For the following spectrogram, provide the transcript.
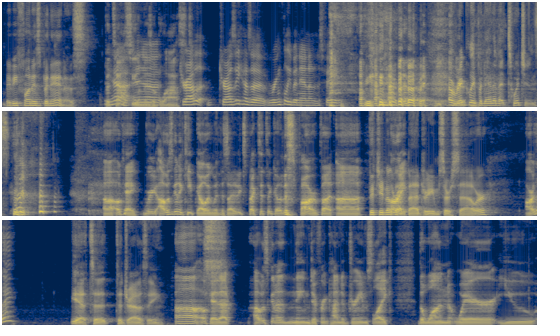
Maybe fun is bananas. Potassium yeah, is a uh, blast. Drow- Drowzee has a wrinkly banana on his face. A wrinkly banana that twitches. Uh, okay, we, I was gonna keep going with this. I didn't expect it to go this far, but uh, Did you know that right. bad dreams are sour? are they? Yeah, to to Drowzee. Uh, okay, that I was gonna name different kind of dreams, like the one where you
